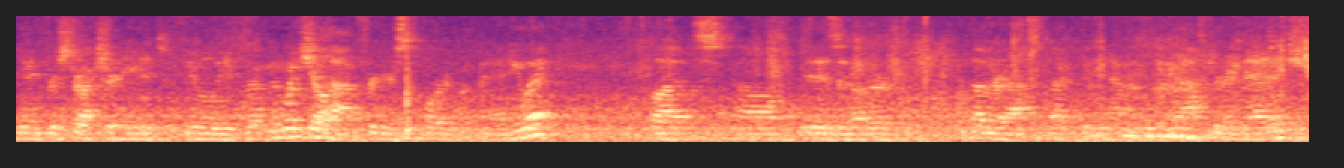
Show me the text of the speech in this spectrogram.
the infrastructure needed to fuel the equipment, which you'll have for your support equipment anyway. But, um, it is another, another aspect that you have to look after and manage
